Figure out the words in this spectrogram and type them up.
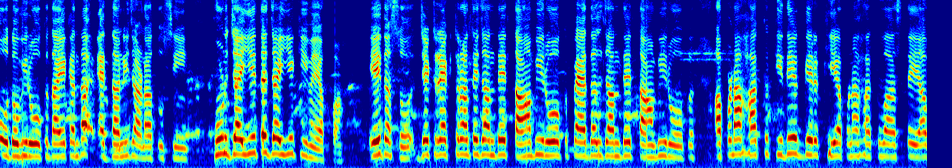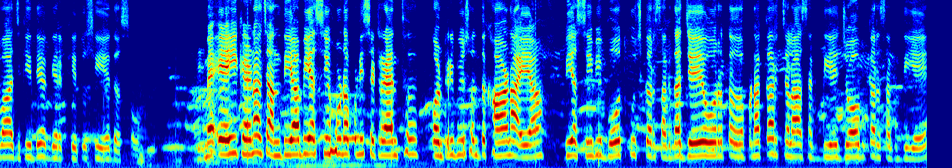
ਉਦੋਂ ਵੀ ਰੋਕਦਾ। ਏ ਕਹਿੰਦਾ ਐਦਾਂ ਨਹੀਂ ਜਾਣਾ ਤੁਸੀਂ। ਹੁਣ ਜਾਈਏ ਤਾਂ ਜਾਈਏ ਕਿਵੇਂ ਆਪਾਂ? ਇਹ ਦੱਸੋ, ਜੇ ਟਰੈਕਟਰਾਂ ਤੇ ਜਾਂਦੇ ਤਾਂ ਵੀ ਰੋਕ, ਪੈਦਲ ਜਾਂਦੇ ਤਾਂ ਵੀ ਰੋਕ। ਆਪਣਾ ਹੱਕ ਕਿਹਦੇ ਅੱਗੇ ਰੱਖੀਏ? ਆਪਣਾ ਹੱਕ ਵਾਸਤੇ ਆਵਾਜ਼ ਕਿਹਦੇ ਅੱਗੇ ਰੱਖੀ ਤੁਸੀਂ ਇਹ ਦੱਸੋ। ਮੈਂ ਇਹੀ ਕਹਿਣਾ ਚਾਹੁੰਦੀ ਆ ਵੀ ਅਸੀਂ ਹੁਣ ਆਪਣੀ ਸਟਰੈਂਥ ਕੰਟਰੀਬਿਊਸ਼ਨ ਦਿਖਾਣ ਆਏ ਆ ਵੀ ਅਸੀਂ ਵੀ ਬਹੁਤ ਕੁਝ ਕਰ ਸਕਦਾ, ਜੇ ਔਰਤ ਆਪਣਾ ਘਰ ਚਲਾ ਸਕਦੀ ਏ ਜੌਬ ਕਰ ਸਕਦੀ ਏ,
